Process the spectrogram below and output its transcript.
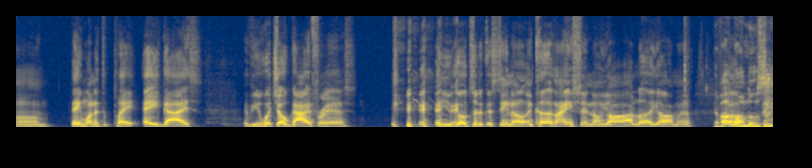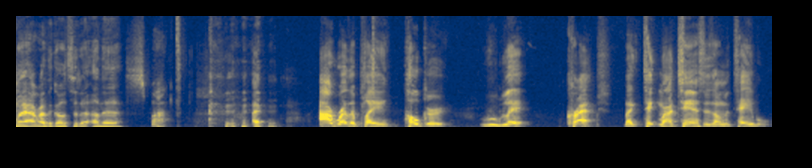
Um, they wanted to play. Hey guys, if you with your guy friends and you go to the casino, and cuz I ain't shitting on y'all, I love y'all, man. If I'm Uh, gonna lose some money, I'd rather go to the other spot. I'd rather play poker, roulette, craps. Like take my chances on the table.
